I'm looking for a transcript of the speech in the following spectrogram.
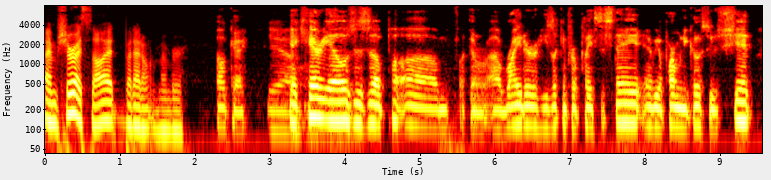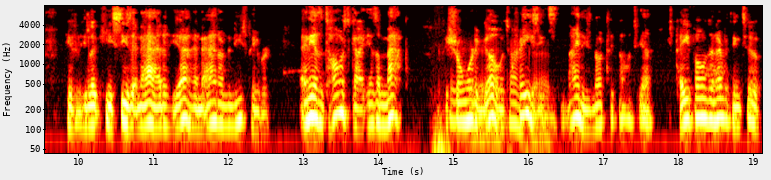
I'm sure I saw it, but I don't remember. okay. Yeah. Yeah, Cary Elwes is a um, fucking uh, writer. He's looking for a place to stay. Every apartment he goes to is shit. He, he look, he sees an ad, yeah, an ad on the newspaper, and he has a Thomas guide. He has a map. He show him where to go. It's Thomas crazy. guide. It's nineties, no technology. Yeah, there's payphones and everything too.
